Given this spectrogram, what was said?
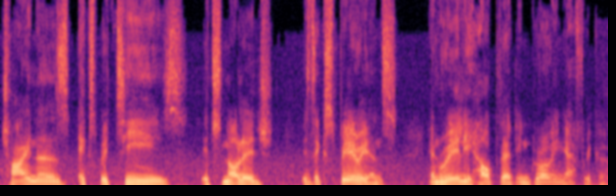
China's expertise, its knowledge, its experience, and really help that in growing Africa.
